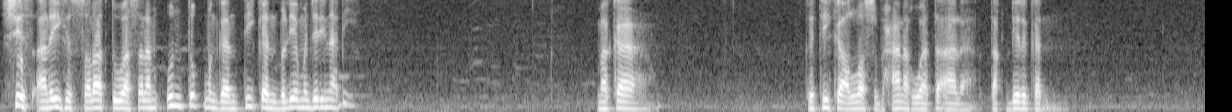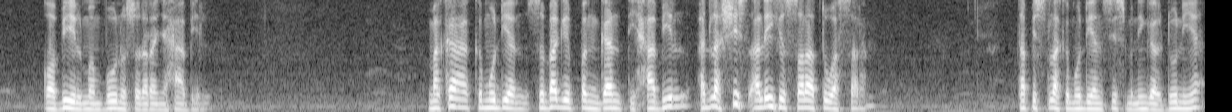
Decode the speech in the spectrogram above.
Syekh alaihi salatu wasalam untuk menggantikan beliau menjadi nabi. Maka ketika Allah Subhanahu wa taala takdirkan Qabil membunuh saudaranya Habil. Maka kemudian sebagai pengganti Habil adalah Syis alaihi salatu wassalam. Tapi setelah kemudian Sis meninggal dunia,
